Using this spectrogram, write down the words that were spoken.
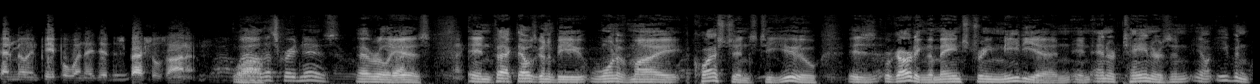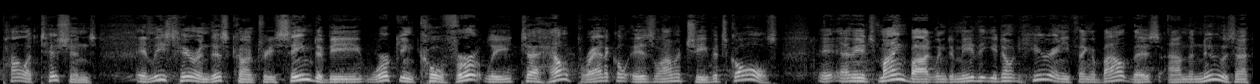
10 million people when they did the specials on it. Wow, that's great news. That really Yeah. is. In fact, that was going to be one of my questions to you is regarding the mainstream media and, and entertainers and you know even politicians, at least here in this country, seem to be working covertly to help radical Islam achieve its goals. I mean, it's mind-boggling to me that you don't hear anything about this on the news. It's,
